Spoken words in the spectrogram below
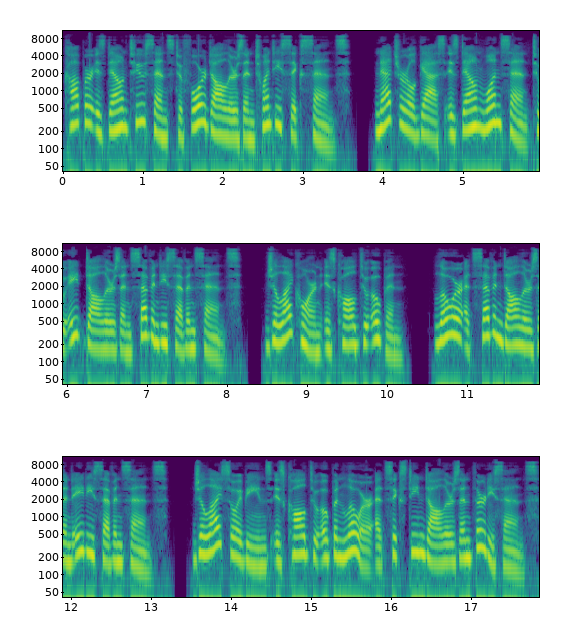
Copper is down 2 cents to $4.26. Natural gas is down 1 cent to $8.77. July corn is called to open lower at $7.87. July soybeans is called to open lower at $16.30.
